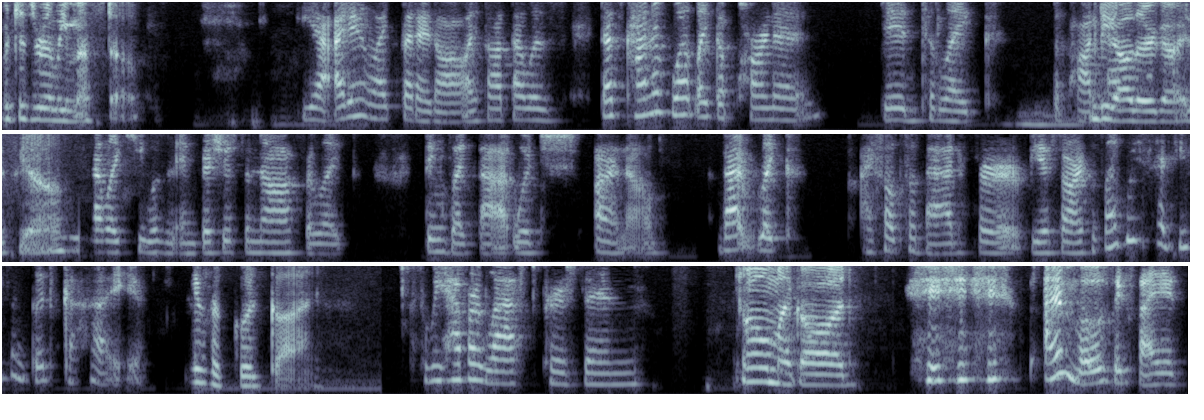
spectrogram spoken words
Which is really messed up. Yeah, I didn't like that at all. I thought that was that's kind of what like Aparna did to like the podcast. The other guys, yeah. That, like he wasn't ambitious enough or like things like that, which I don't know. That like I felt so bad for Vyasar because like we said, he's a good guy. He's a good guy. So we have our last person Oh my god. I'm most excited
